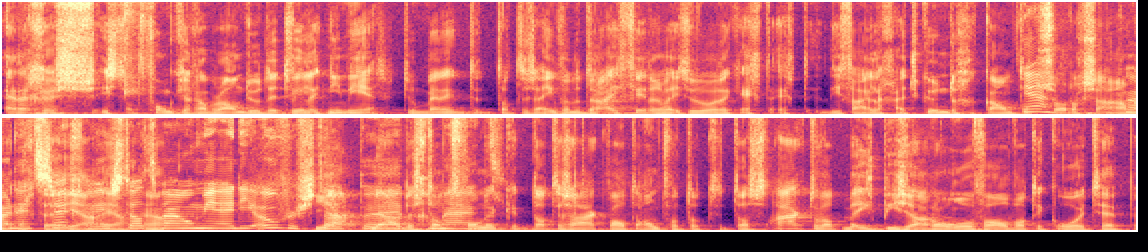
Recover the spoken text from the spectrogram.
Ergens is dat vonkje gaan branden, dit wil ik niet meer. Toen ben ik, dat is een van de drijfveren geweest... waardoor ik echt, echt die veiligheidskundige kant ja, op zorgzaam... Echt, ja, zeggen, is dat ja. waarom jij die overstap ja, ja, hebt dus gemaakt? dat vond ik, dat is eigenlijk wel het antwoord. Dat, dat is eigenlijk wat meest bizarre ongeval wat ik ooit heb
